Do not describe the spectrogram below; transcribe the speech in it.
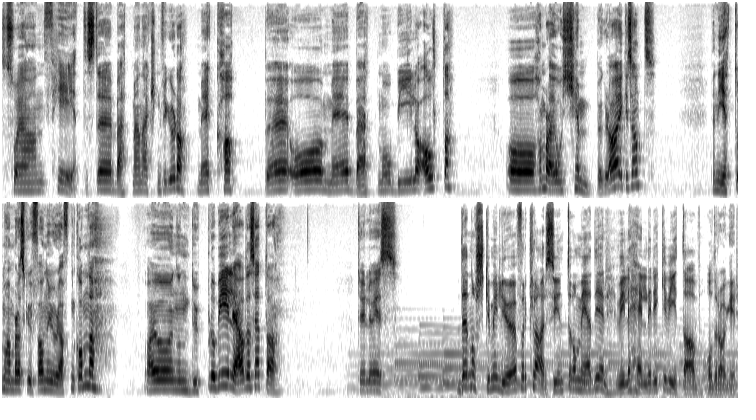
Så så jeg den feteste Batman-actionfigur, da. Med kappe og med Batmobil og alt, da. Og han blei jo kjempeglad, ikke sant? Men gjett om han ble skuffa når julaften kom, da. Det var jo noen Duplo-bil jeg hadde sett, da. Tydeligvis. Det norske miljøet for klarsynte og medier ville heller ikke vite av Odd Roger.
